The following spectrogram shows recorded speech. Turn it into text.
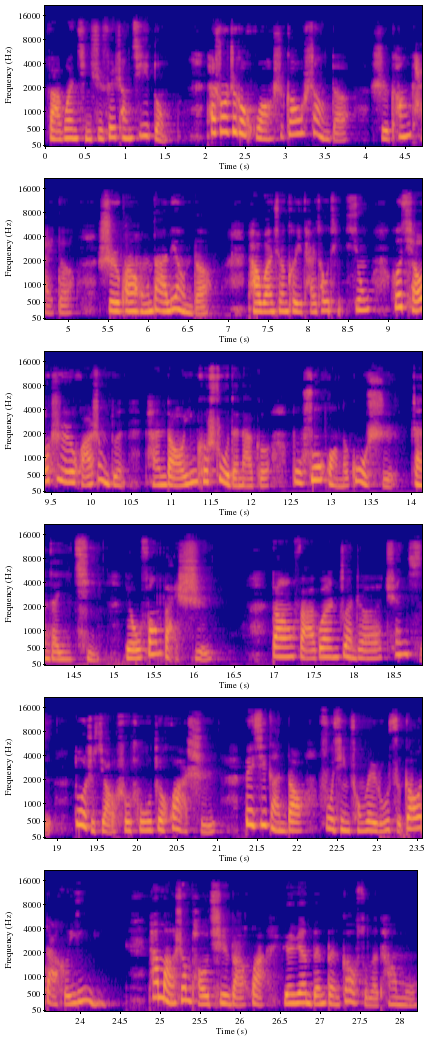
法官情绪非常激动。他说：“这个谎是高尚的，是慷慨的，是宽宏大量的。他完全可以抬头挺胸，和乔治·华盛顿砍倒樱棵树的那个不说谎的故事站在一起，流芳百世。”当法官转着圈子、跺着脚说出这话时，贝奇感到父亲从未如此高大和英明，他马上跑去把话原原本本告诉了汤姆。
